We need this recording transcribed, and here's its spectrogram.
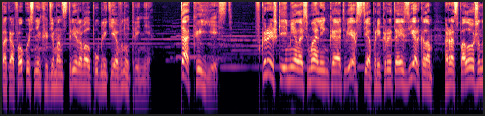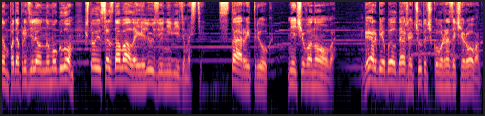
пока фокусник демонстрировал публике внутренние. Так и есть. В крышке имелось маленькое отверстие, прикрытое зеркалом, расположенным под определенным углом, что и создавало иллюзию невидимости. Старый трюк, ничего нового. Герби был даже чуточку разочарован.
